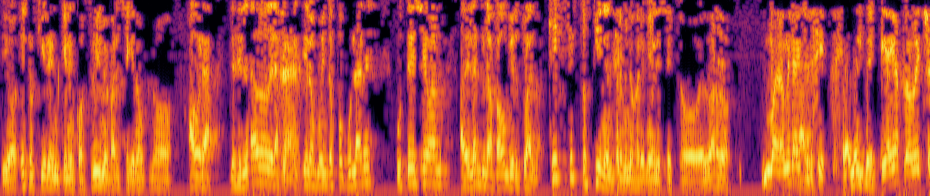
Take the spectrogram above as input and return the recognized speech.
Digo, esos quieren quieren construir, me parece que no no. Ahora, desde el lado de la perspectiva de los movimientos populares, ustedes llevan adelante un apagón virtual. ¿Qué efectos tiene en términos gremiales esto, Eduardo? Bueno, mira, Vale. es así. Realmente. Y, y ahí aprovecho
